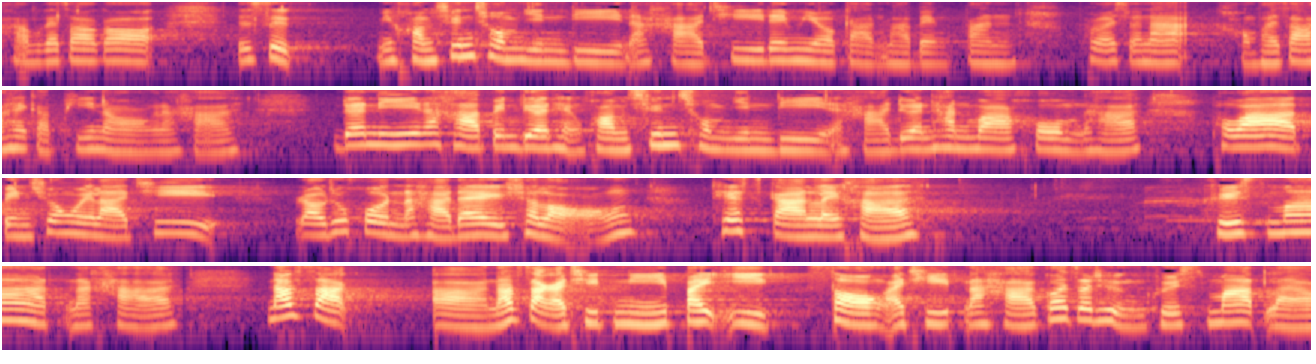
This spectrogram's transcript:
ข้าพเจ้าก็รู้สึกมีความชื่นชมยินดีนะคะ ที่ได้มีโอกาสมาแบ่งปันพระวจนะของพระเจ้าให้กับพี่น้องนะคะ เดือนนี้นะคะเป็นเดือนแห่งความชื่นชมยินดีนะคะ เดือนธันวาคมนะคะ เพราะว่าเป็นช่วงเวลาที่เราทุกคนนะคะได้ฉลองเทศกาลอะไรคะ คริสต์มาสนะคะ นับจากนับจากอาทิตย์นี้ไปอีกสองอาทิตย์นะคะ ก็จะถึงคริสต์มาสแล้ว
